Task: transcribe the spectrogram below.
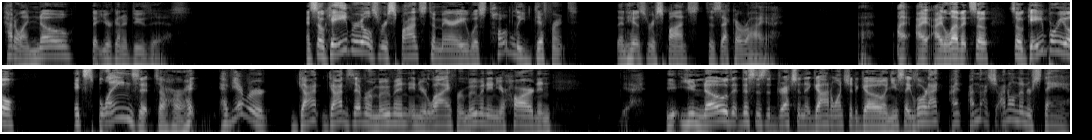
how do I know that you're going to do this? And so Gabriel's response to Mary was totally different than his response to Zechariah. Uh, I, I, I, love it. So, so Gabriel explains it to her. Hey, have you ever, God, God's ever moving in your life or moving in your heart and you, you know that this is the direction that God wants you to go and you say, Lord, I, I, I'm not sure, I don't understand.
